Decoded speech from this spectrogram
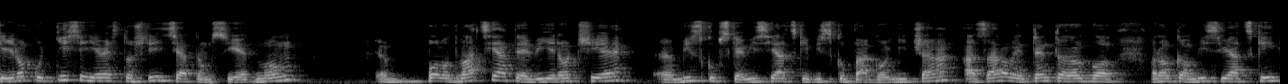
Keď v roku 1947 bolo 20. výročie biskupské vysviacky biskupa Godiča a zároveň tento rok bol rokom vysviacky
